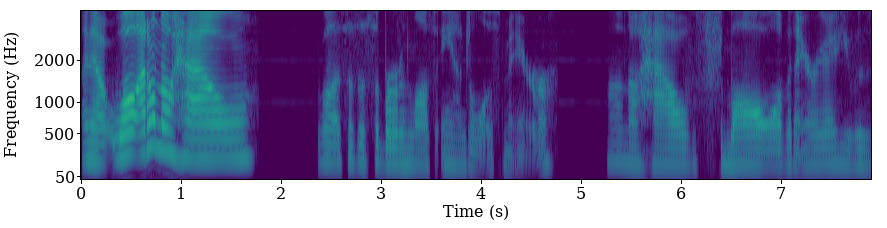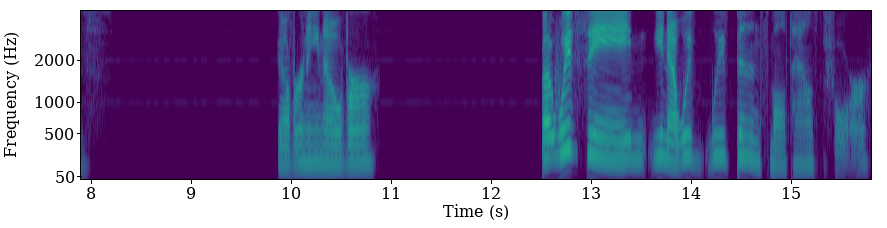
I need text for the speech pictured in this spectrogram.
I know. Well, I don't know how. Well, it says a suburban Los Angeles mayor. I don't know how small of an area he was governing over. But we've seen, you know, we've we've been in small towns before.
